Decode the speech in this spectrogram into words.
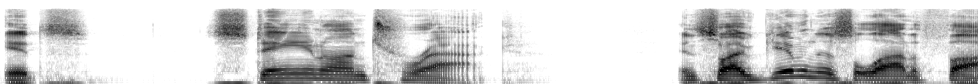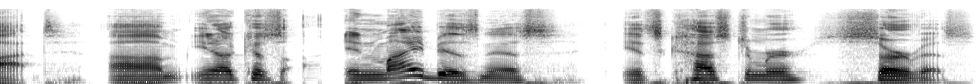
It's staying on track. And so I've given this a lot of thought, um, you know, because in my business, it's customer service.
